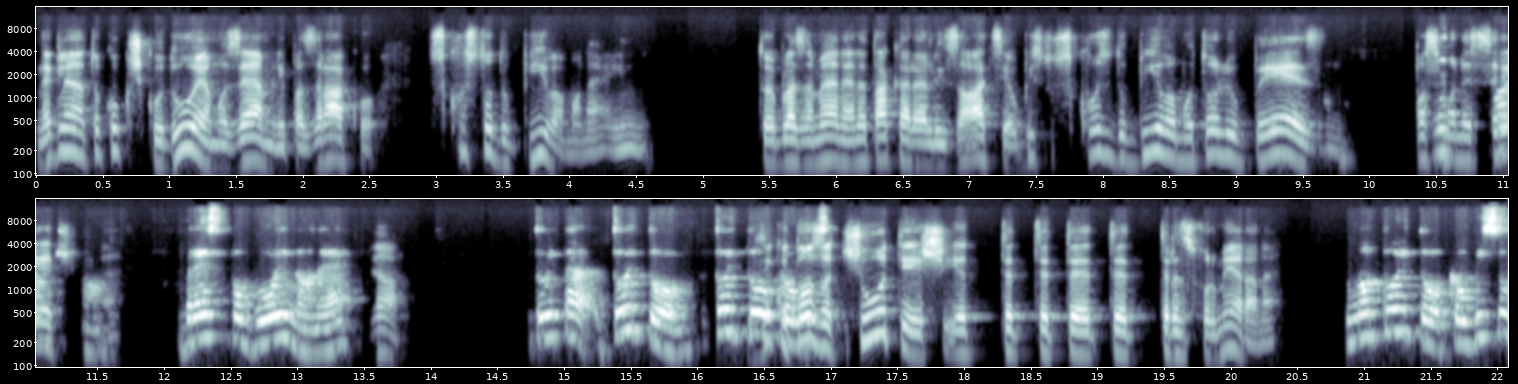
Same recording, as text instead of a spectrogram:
Ne glede na to, koliko škodujemo zemlji pa zraku, skozi to dobivamo. Ne? In to je bila za mene ena taka realizacija, v bistvu skozi dobivamo to ljubezen, pa smo nesrečni. Ne? brezpogojno. Ne? Ja. To je, ta, to, je to, to je to. Zdaj, ko to začutiš, je te, te, te, te transformira. Ne? No, to je to, kar v bistvu,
